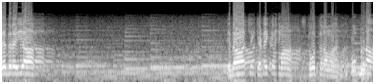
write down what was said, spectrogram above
பேதுரு ஐயா ஏதாச்சும் கிடைக்குமா? ஸ்தோத்திரம் கூப்பிடுறான்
